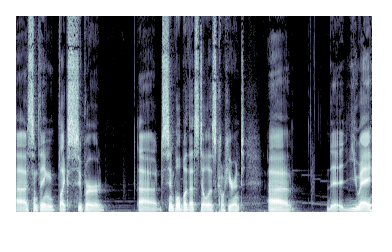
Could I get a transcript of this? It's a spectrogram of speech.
uh, something like super uh, simple, but that still is coherent. Uh, the UA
